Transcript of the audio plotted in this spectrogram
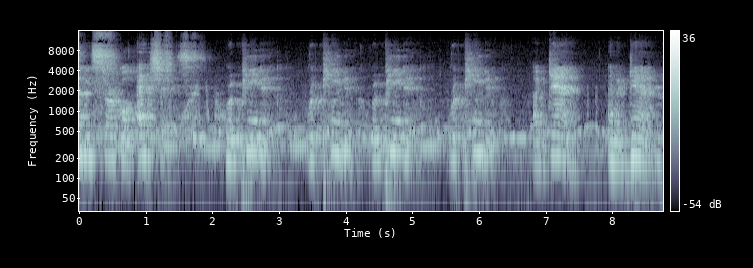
Semicircle etches, repeated, repeated, repeated, repeated, again and again.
